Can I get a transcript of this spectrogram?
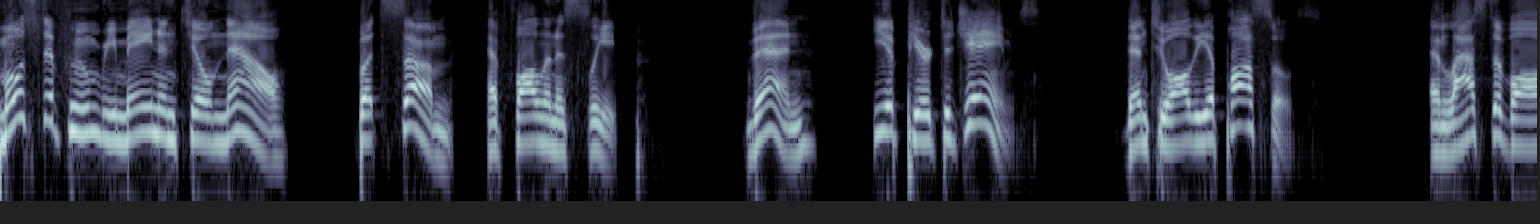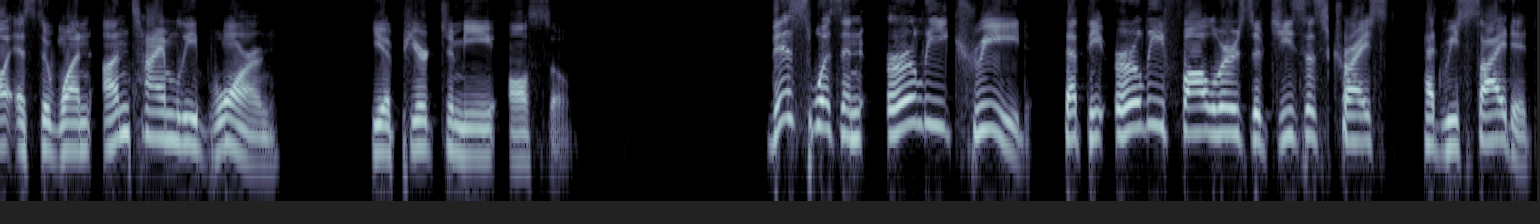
most of whom remain until now, but some have fallen asleep. Then he appeared to James, then to all the apostles. And last of all, as to one untimely born, he appeared to me also. This was an early creed that the early followers of Jesus Christ had recited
